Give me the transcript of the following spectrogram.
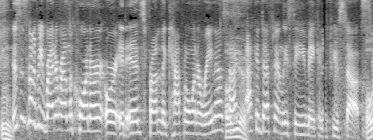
this is going to be right around the corner, or it is from the Capital One Arena. So Mm. Oh, I, yeah. I can definitely see you making a few stops. Oh,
